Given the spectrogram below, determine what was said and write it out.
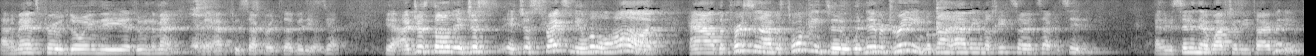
and a man's crew doing the uh, doing the men. And they have two separate uh, videos. Yeah, yeah. I just don't. It just it just strikes me a little odd how the person I was talking to would never dream of not having a mechitza and separate seating, and he was sitting there watching the entire video.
